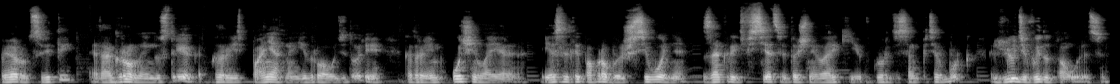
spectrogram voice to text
Например, вот цветы – это огромная индустрия, у которой есть понятное ядро аудитории, которое им очень лояльно. Если ты попробуешь сегодня закрыть все цветочные ларьки в городе Санкт-Петербург, люди выйдут на улицы.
